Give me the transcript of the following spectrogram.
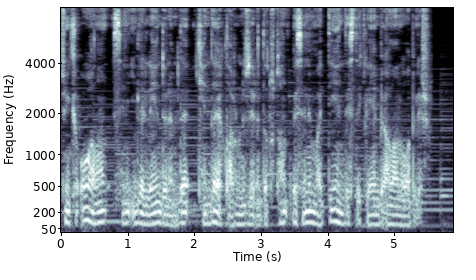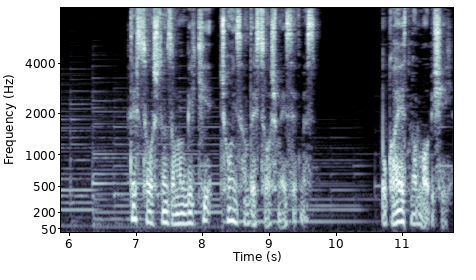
Çünkü o alan seni ilerleyen dönemde kendi ayaklarının üzerinde tutan ve seni maddiyen destekleyen bir alan olabilir. Ders çalıştığın zaman bil ki çoğu insan ders çalışmayı sevmez. Bu gayet normal bir şey.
